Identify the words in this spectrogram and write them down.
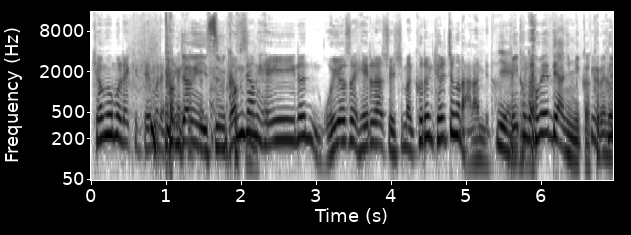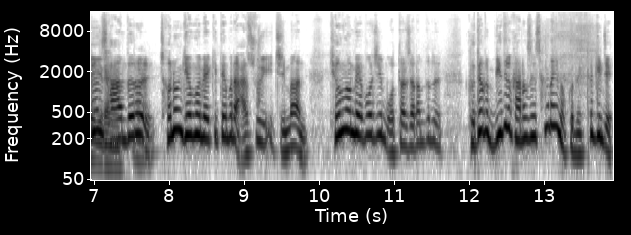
경험을 했기 때문에 병장회의 있습니까? 병장회의는 모여서 회의를 할 수 있지만 그런 결정은 안 합니다. 예. 그러니까 코미디 아닙니까? 그런, 그런 사안들을 저는 경험했기 때문에 알 수 있지만 경험해 보지 못한 사람들은 그대로 믿을 가능성이 상당히 높거든요. 특히 이제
